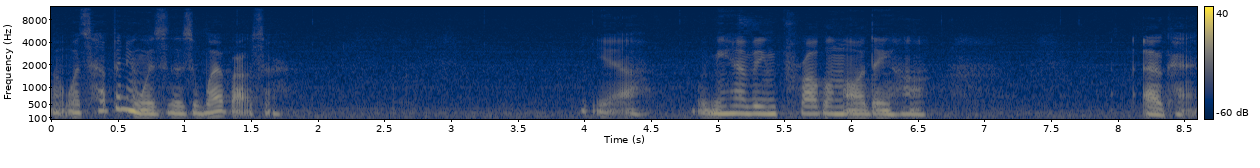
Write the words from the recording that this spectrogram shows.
Uh, what's happening with this web browser? Yeah, we've been having problem all day, huh? Okay,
